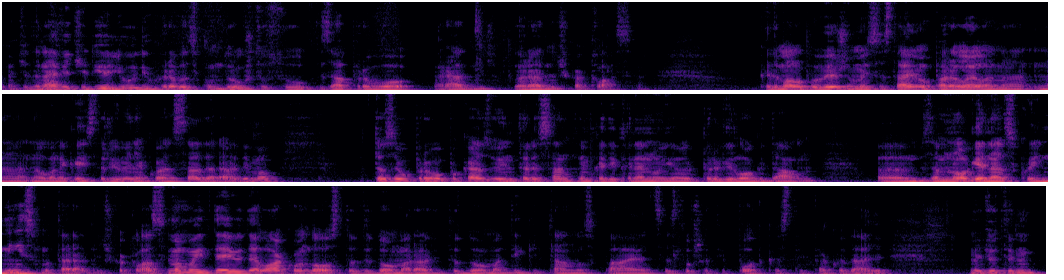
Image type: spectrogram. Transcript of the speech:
Znači da najveći dio ljudi u hrvatskom društvu su zapravo radnička klasa. Kada malo povežemo i sastavimo paralele na, na, na ova neka istraživanja koja sada radimo, to se upravo pokazuje interesantnim kad je krenuo ovaj prvi lockdown. za mnoge nas koji nismo ta radnička klasa, imamo ideju da je lako onda ostati doma, raditi doma, digitalno spajati se, slušati podcaste i tako dalje. Međutim,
